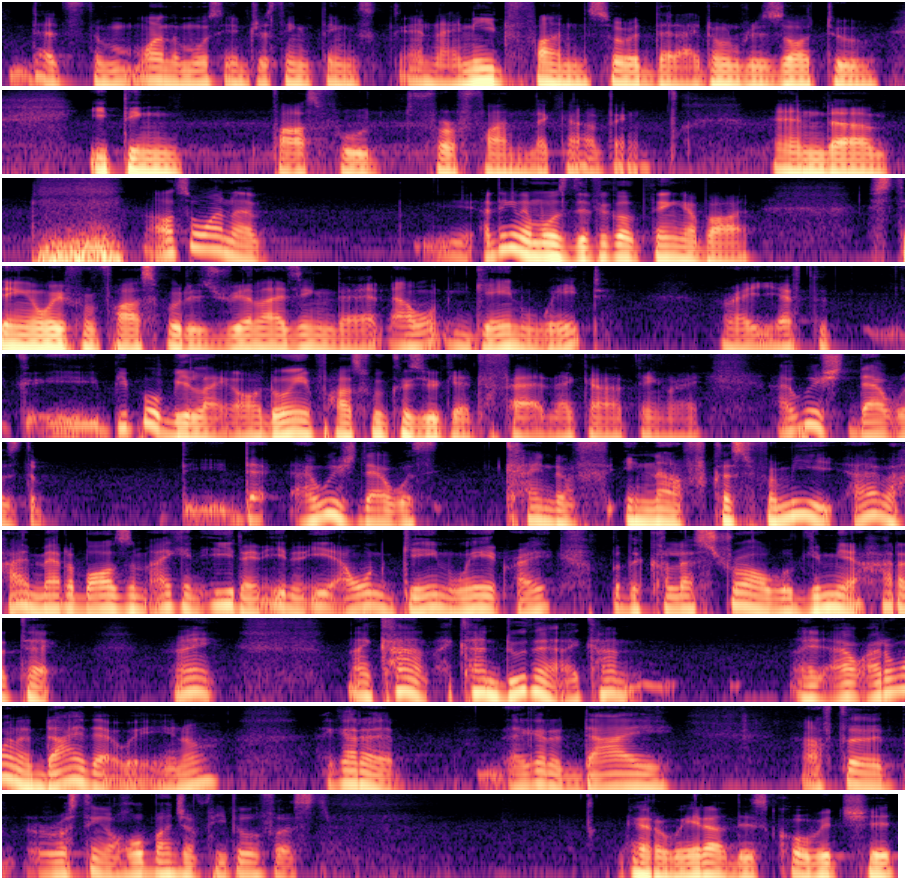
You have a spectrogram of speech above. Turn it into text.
that's the one of the most interesting things, and I need fun so that I don't resort to eating fast food for fun, that kind of thing. And uh, I also want to. I think the most difficult thing about staying away from fast food is realizing that I won't gain weight. Right? You have to. People will be like, "Oh, don't eat fast food because you get fat," that kind of thing, right? I wish that was the. That I wish that was kind of enough because for me i have a high metabolism i can eat and eat and eat i won't gain weight right but the cholesterol will give me a heart attack right and i can't i can't do that i can't i i, I don't want to die that way you know i gotta i gotta die after roasting a whole bunch of people first I gotta wait out this covid shit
